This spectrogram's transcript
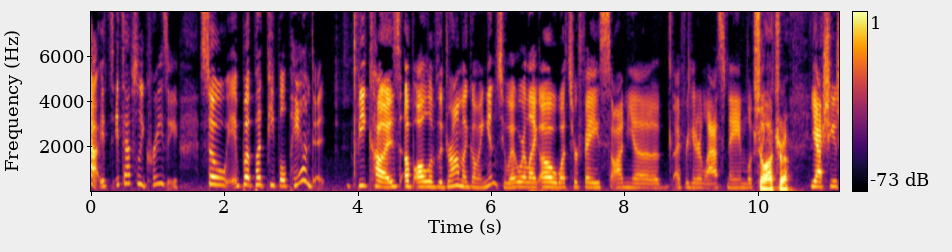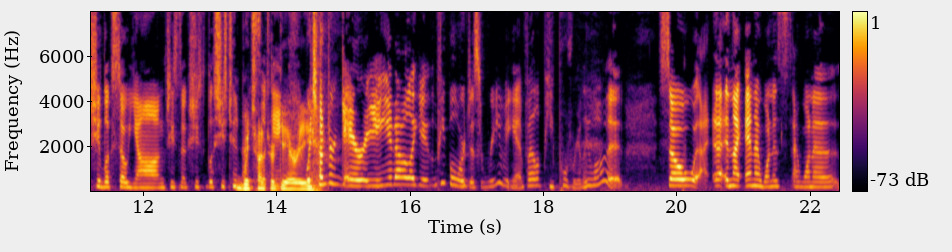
yeah, it's it's absolutely crazy. So, but but people panned it because of all of the drama going into it. We're like, oh, what's her face? Anya, I forget her last name. Looks like Chalotra, yeah, she she looks so young. She's she's she's too nice Witch Hunter looking. Gary. Witch Hunter Gary. You know, like it, people were just reaming it, but people really love it. So, uh, and I and I want to I want to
